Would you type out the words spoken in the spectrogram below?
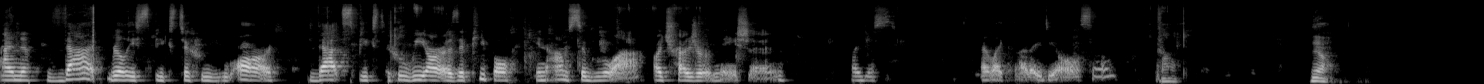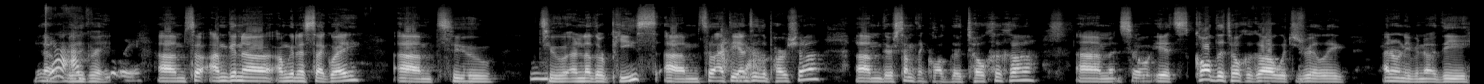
and that really speaks to who you are that speaks to who we are as a people in am segula, a treasured nation. I just, I like that idea also. Wow. yeah. Yeah, really great. Um, so I'm gonna I'm gonna segue um, to to another piece. Um, so at the end of the parsha, um, there's something called the tochacha. Um, so it's called the tochacha, which is really I don't even know the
